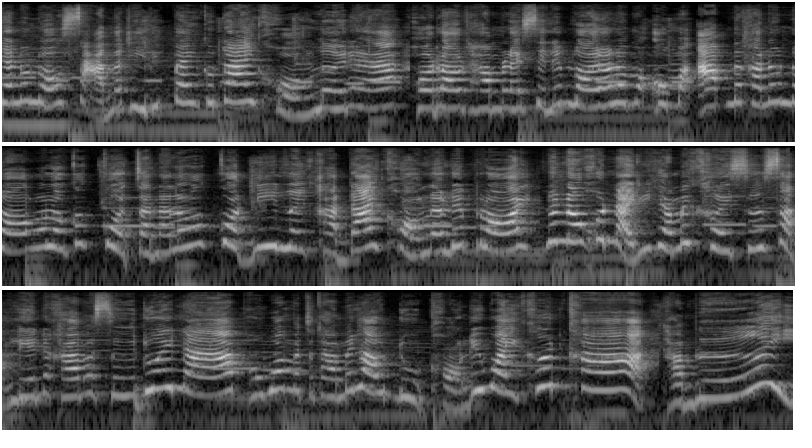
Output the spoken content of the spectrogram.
นี้ยน้องๆ3นาทีพี่แป้งก็ได้ของเลยนะคะ พอเราทำอะไรเสร็จเรียบร้อยแล้วเรามาโอมาอัพนะคะน้องๆแล้วเราก็กดจากนั้นแล้วก็กดนี่เลยค่ะได้ของแล้วเรียบร้อยน้องๆคนไหนที่ยังไม่เคยซื้อสัตว์เลี้ยงนะคะ มาซื้อด้วยนะ เพราะว่ามันจะทำให้เราดูดของได้ไวขึ้นค่ะทำเลย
